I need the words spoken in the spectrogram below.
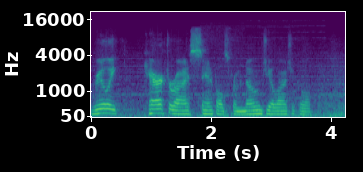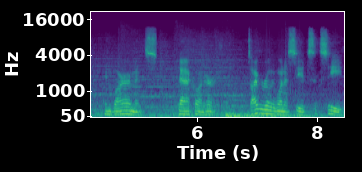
really characterized samples from known geological environments back on Earth. So I really want to see it succeed.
